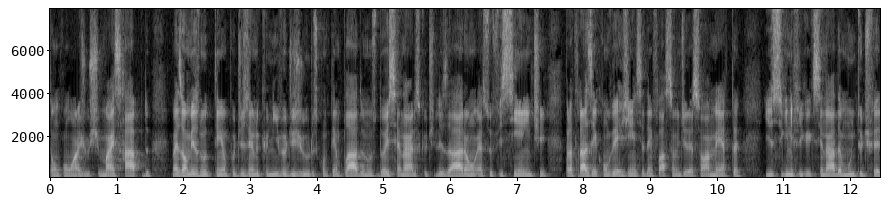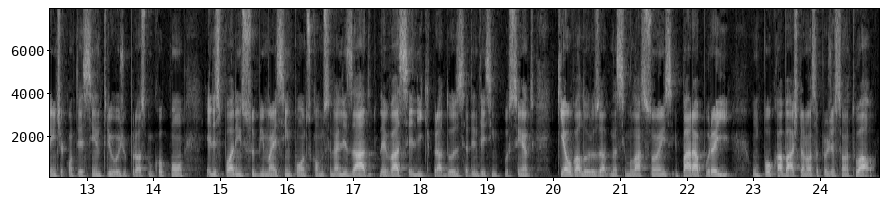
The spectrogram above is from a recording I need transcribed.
então com um ajuste mais rápido, mas ao mesmo tempo dizendo que o nível de juros contemplado nos dois cenários que utilizaram é suficiente para trazer convergência da inflação em direção à meta. Isso significa que se nada muito diferente acontecer entre hoje e o próximo Copom, eles podem subir mais 100 pontos como sinalizado, levar a Selic para 12,75%, que é o valor usado nas simulações, e parar por aí, um pouco abaixo da nossa projeção atual.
